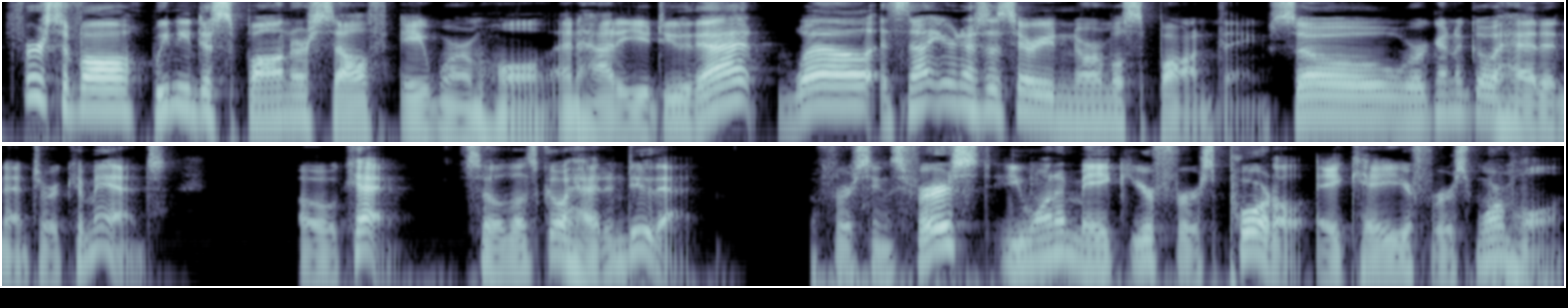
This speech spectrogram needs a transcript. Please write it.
First of all, we need to spawn ourselves a wormhole. And how do you do that? Well, it's not your necessary normal spawn thing. So we're going to go ahead and enter a command. Okay, so let's go ahead and do that. First things first, you want to make your first portal, aka your first wormhole.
